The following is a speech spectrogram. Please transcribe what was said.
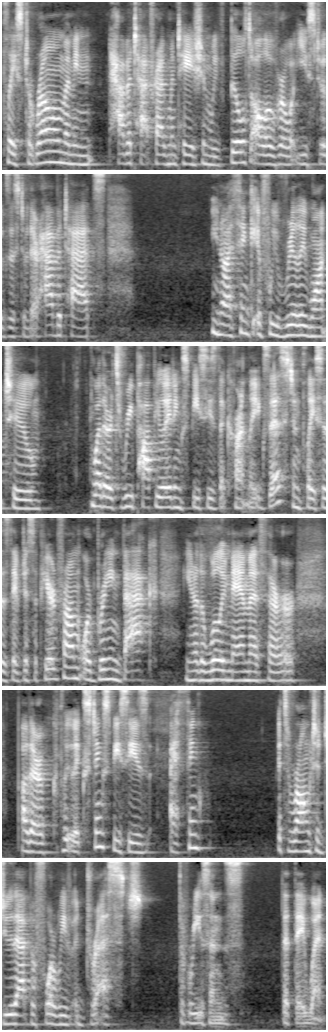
place to roam, I mean, habitat fragmentation, we've built all over what used to exist of their habitats. You know, I think if we really want to whether it's repopulating species that currently exist in places they've disappeared from or bringing back you know the woolly mammoth or other completely extinct species i think it's wrong to do that before we've addressed the reasons that they went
